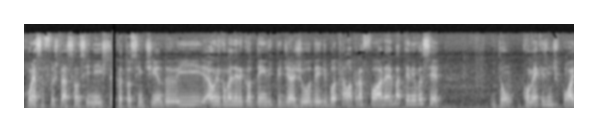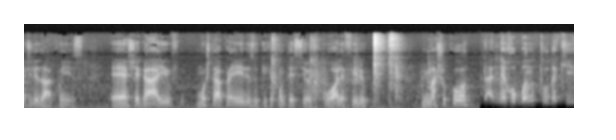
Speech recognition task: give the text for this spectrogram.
com essa frustração sinistra que eu estou sentindo e a única maneira que eu tenho de pedir ajuda e de botar ela para fora é batendo em você. Então, como é que a gente pode lidar com isso? é chegar e mostrar para eles o que, que aconteceu. Tipo, olha, filho, me machucou. Tá derrubando tudo aqui.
